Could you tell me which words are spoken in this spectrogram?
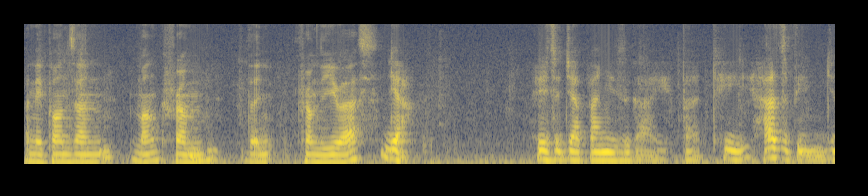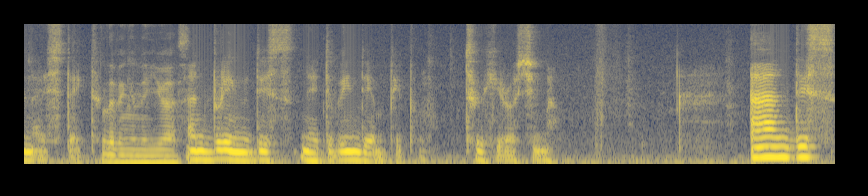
a Nipponzan monk from mm-hmm. the from the U.S. Yeah. He's a Japanese guy, but he has been United States living in the U.S. and bring these native Indian people to Hiroshima. And this,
